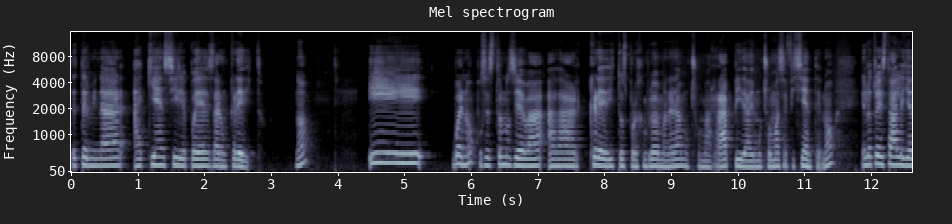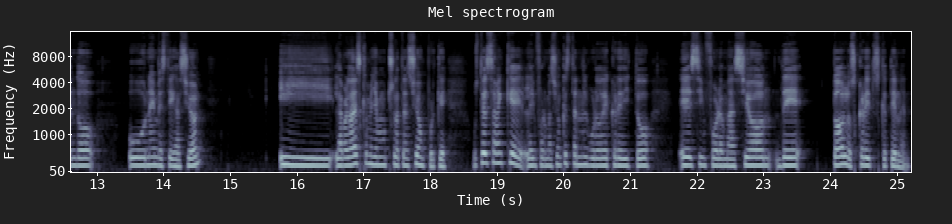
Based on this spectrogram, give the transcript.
determinar a quién sí le puedes dar un crédito, ¿no? Y bueno, pues esto nos lleva a dar créditos, por ejemplo, de manera mucho más rápida y mucho más eficiente, ¿no? El otro día estaba leyendo una investigación y la verdad es que me llama mucho la atención porque Ustedes saben que la información que está en el buro de crédito es información de todos los créditos que tienen,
